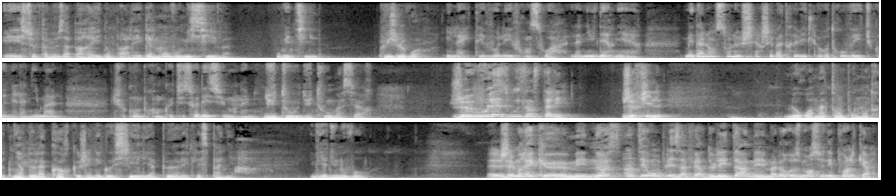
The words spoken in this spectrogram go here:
Et ce fameux appareil dont parlaient également vos missives, où est-il? Puis-je le voir? Il a été volé, François, la nuit dernière. Mais d'Alençon le cherche et va très vite le retrouver. Tu connais l'animal. Je comprends que tu sois déçu, mon ami. Du tout, du tout, ma sœur. Je vous laisse vous installer. Je file. Le roi m'attend pour m'entretenir de l'accord que j'ai négocié il y a peu avec l'Espagne. Il y a du nouveau. Euh, J'aimerais que mes noces interrompent les affaires de l'État, mais malheureusement ce n'est point le cas.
